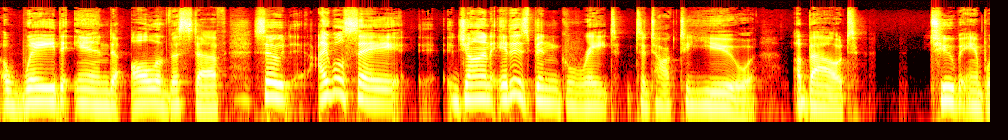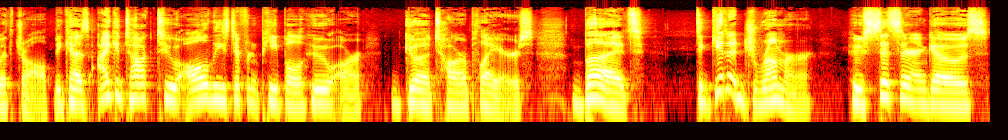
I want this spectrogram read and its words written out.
a way to end all of this stuff. So I will say, John, it has been great to talk to you about tube amp withdrawal because I could talk to all these different people who are guitar players, but to get a drummer who sits there and goes,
